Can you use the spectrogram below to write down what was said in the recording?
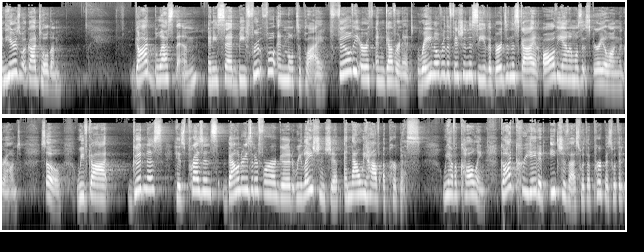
And here's what God told them. God blessed them, and He said, Be fruitful and multiply, fill the earth and govern it, reign over the fish in the sea, the birds in the sky, and all the animals that scurry along the ground. So we've got goodness, His presence, boundaries that are for our good, relationship, and now we have a purpose. We have a calling. God created each of us with a purpose, with an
